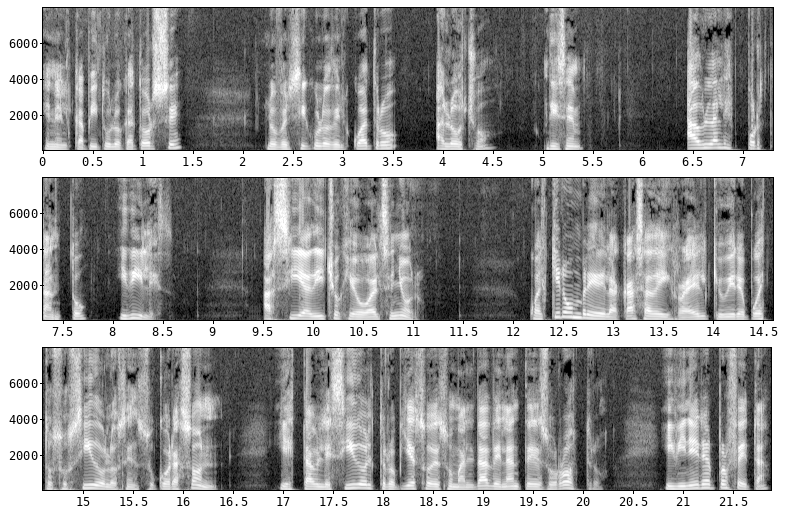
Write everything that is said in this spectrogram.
en el capítulo 14, los versículos del 4 al 8, dicen, Háblales por tanto y diles, Así ha dicho Jehová el Señor Cualquier hombre de la casa de Israel que hubiere puesto sus ídolos en su corazón y establecido el tropiezo de su maldad delante de su rostro, y viniera el profeta,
